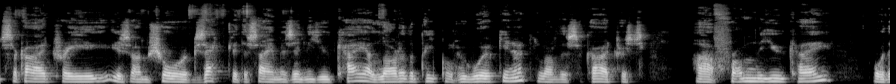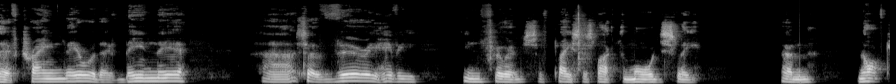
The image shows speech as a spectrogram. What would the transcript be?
psychiatry is, I'm sure, exactly the same as in the UK. A lot of the people who work in it, a lot of the psychiatrists are from the UK, or they've trained there, or they've been there. Uh, so, very heavy influence of places like the Maudsley. Um, not,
